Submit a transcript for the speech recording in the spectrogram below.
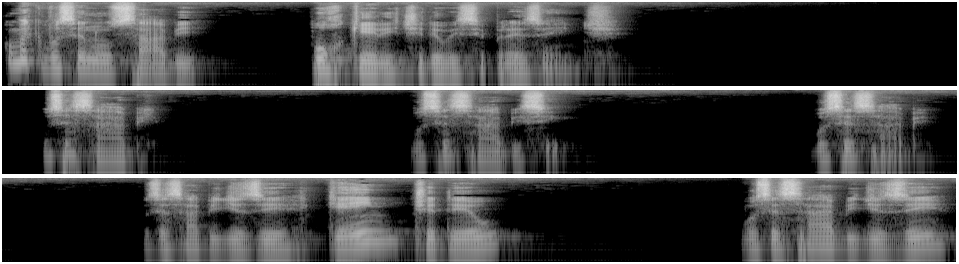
Como é que você não sabe por que ele te deu esse presente? Você sabe. Você sabe sim. Você sabe. Você sabe dizer quem te deu. Você sabe dizer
